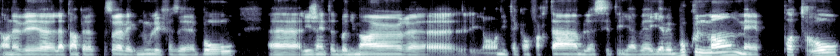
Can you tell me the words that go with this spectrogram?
on, avait la température avec nous, là, il faisait beau. Euh, les gens étaient de bonne humeur, euh, on était confortable. Il y, avait, il y avait beaucoup de monde, mais pas trop.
